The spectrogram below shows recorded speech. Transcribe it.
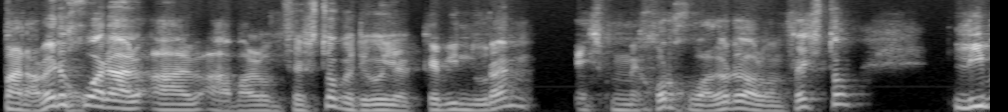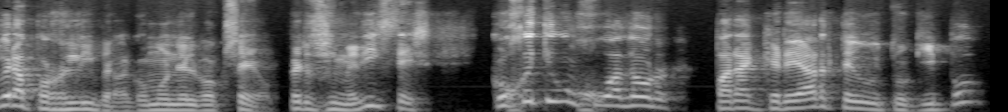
para ver jugar a, a- a baloncesto, que te digo, oye, Kevin Durant es mejor jugador de baloncesto, libra por libra, como en el boxeo. Pero si me dices, cógete un jugador para crearte tu equipo,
